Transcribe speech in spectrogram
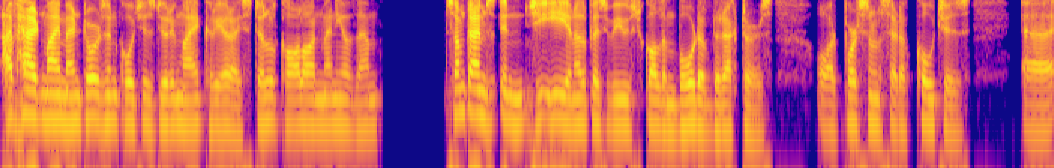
I've had my mentors and coaches during my career. I still call on many of them. Sometimes in ge and other places we used to call them board of directors or personal set of coaches uh,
